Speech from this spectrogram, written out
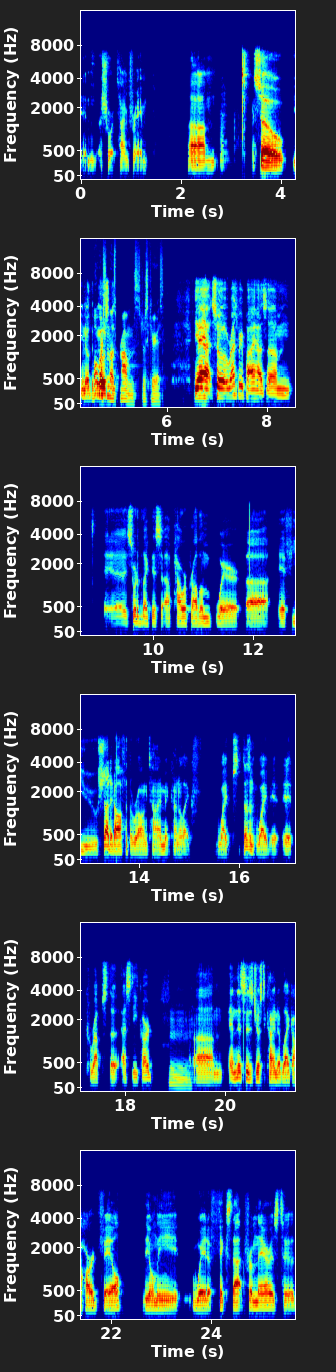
in a short time frame. Um, so you know, the what were some of those problems? Just curious. Yeah, so Raspberry Pi has um, uh, sort of like this uh, power problem where uh, if you shut it off at the wrong time, it kind of like wipes doesn't wipe it it corrupts the SD card. Hmm. Um, and this is just kind of like a hard fail. The only way to fix that from there is to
